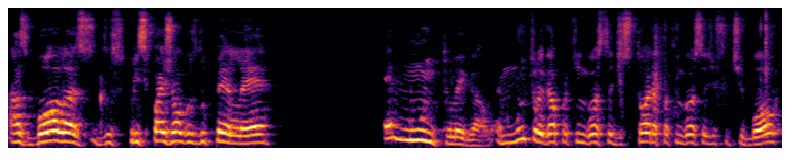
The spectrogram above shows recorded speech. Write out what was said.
as bolas dos principais jogos do Pelé, é muito legal. É muito legal para quem gosta de história, para quem gosta de futebol.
